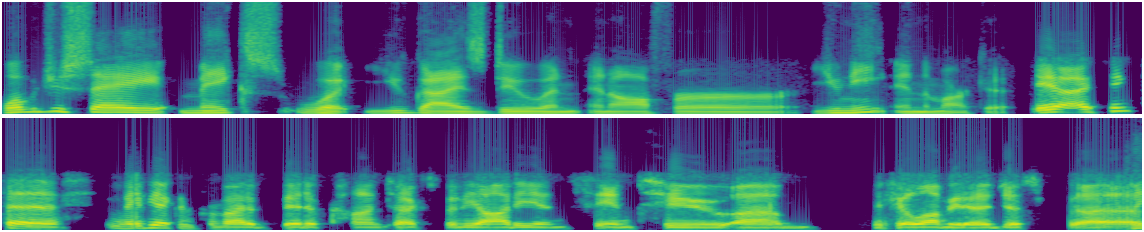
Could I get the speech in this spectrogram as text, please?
what would you say makes what you guys do and, and offer unique in the market? Yeah, I think that maybe I can provide a bit of context for the audience into um, if you allow me to just uh,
